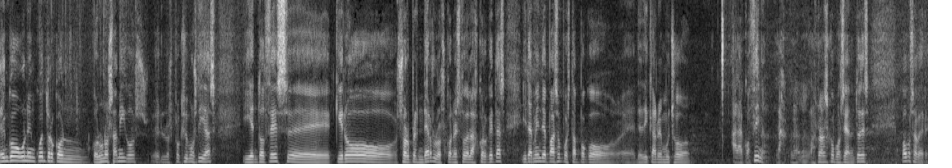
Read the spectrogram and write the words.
tengo un encuentro con, unos amigos en los próximos días y entonces eh, quiero sorprenderlos con esto de las croquetas y también de paso pues tampoco eh, dedicarme mucho a la cocina, las cosas como sean. Entonces, vamos a ver,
